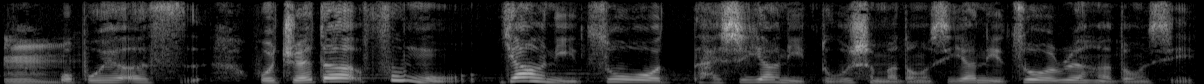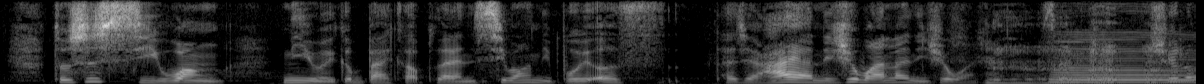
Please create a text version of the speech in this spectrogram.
嗯我不会饿死。我觉得父母要你做，还是要你读什么东西，要你做任何东西，都是希望你有一个 backup plan，希望你不会饿死。他讲：“哎呀，你去玩了，你去玩，所以就去了。”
